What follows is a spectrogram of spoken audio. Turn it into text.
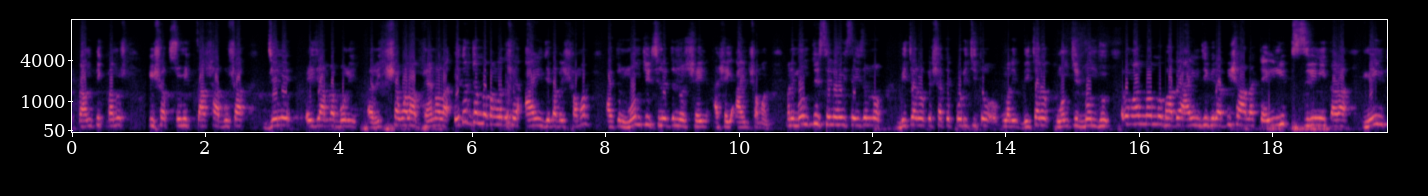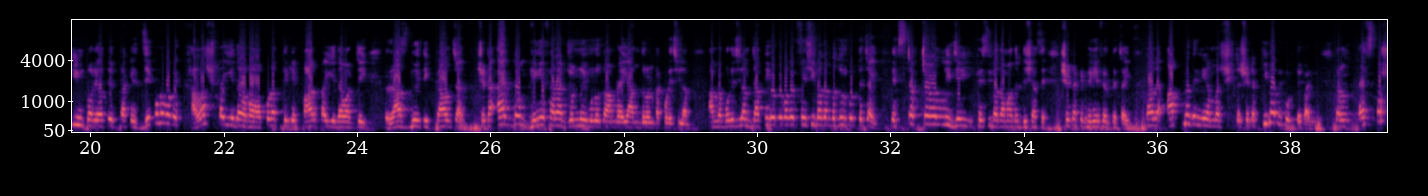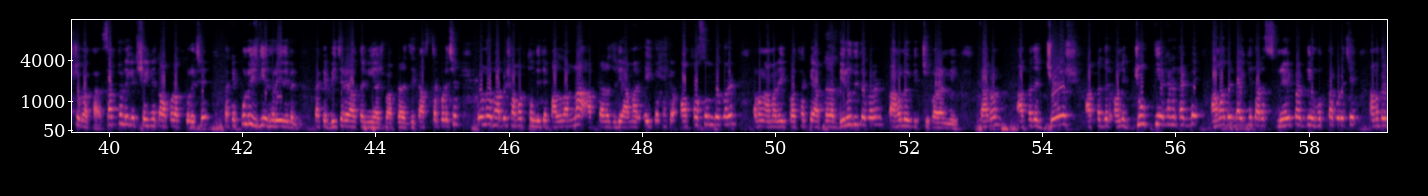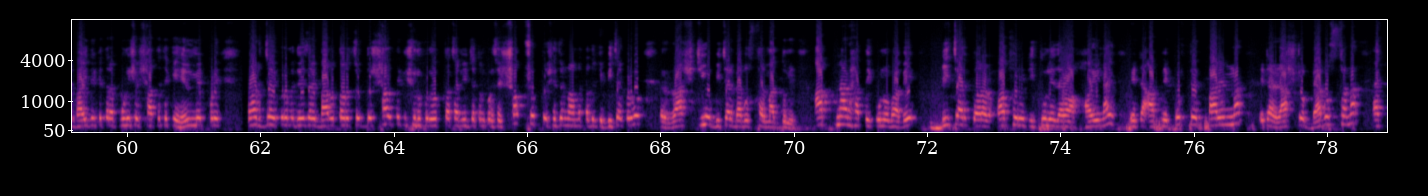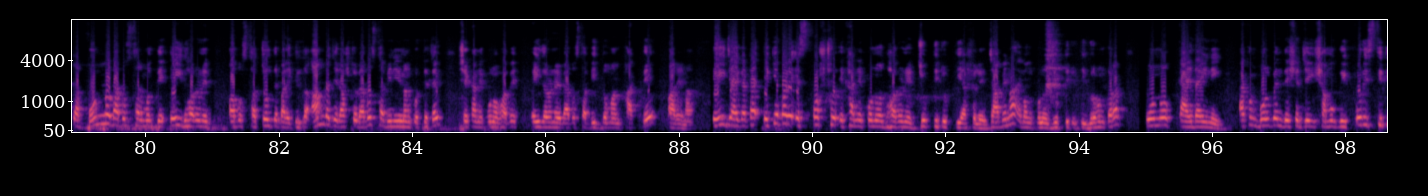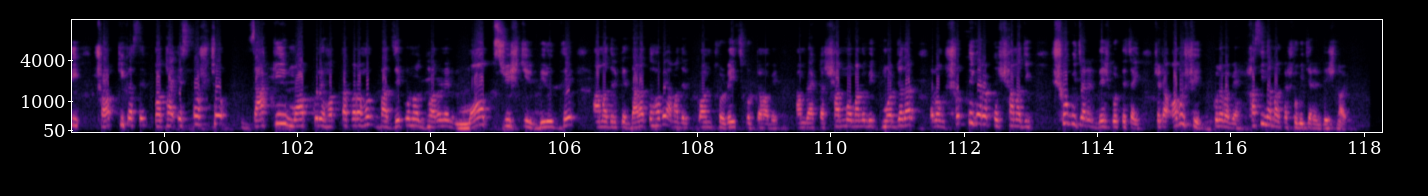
প্রান্তিক মানুষ কৃষক, শ্রমিক, চাষা বুষা জেলে, এই যে আমরা বলি, রিক্সাওয়ালা, ভ্যানওয়ালা, এদের জন্য বাংলাদেশের আইন যেভাবে সমান, একজন মন্ত্রীর ছেলের জন্য সেই সেই আইন সমান। মানে মন্ত্রীর ছেলে হয়েছে এই জন্য বিচারকের সাথে পরিচিত মানে বিচারক, মন্ত্রীর বন্ধু এবং অন্যান্য ভাবে আইনজীবীরা বিশাল একটা এলিট শ্রেণি তারা মেইনটেইন করে, অতএব তাকে যে কোনো ভাবে খালাস পাইয়ে দেওয়া বা অপরাধ থেকে পার পাইয়ে দেওয়ার যেই রাজনৈতিক কালচার সেটা একদম ভেঙে ফেলার জন্যই মূলত আমরা এই আন্দোলনটা করেছিলাম। আমরা বলেছিলাম জাতিগতভাবে ফেসিবাদ আমরা দূর করতে চাই স্ট্রাকচারালি যেই ফেসিবাদ আমাদের দেশে আছে, সেটাকে ভেঙে ফেলতে চাই। তাহলে আপনাদের নিয়ে আমরা সেটা সেটা কীভাবে করতে পারি? কারণ স্পষ্ট কথা, ছাত্রলীগের সেই নেতা অপরাধ করেছে, তাকে পুলিশ দিয়ে ধরিয়ে দেবেন, তাকে বিচারের আওতায় নিয়ে আসব, আপনারা যে কাজটা করেছেন, কোনোভাবে সমর্থন দিতে পারলাম না। আপনারা যদি আমার এই কথাকে অপছন্দ করেন এবং আমার এই কথাকে আপনারা বিরোধিতা করেন, তাহলেও কিচ্ছু করার নেই। কারণ আপনাদের জোশ, আপনাদের অনেক যুক্তি এখানে থাকবে। আমাদের ভাইকে তারা স্নাইপার দিয়ে হত্যা করেছে। আমাদের ভাইদেরকে তারা পুলিশের সাথে থেকে হেল্প হেলমেট পরে পর্যায়ক্রমে দুই হাজার বারো, তেরো, চোদ্দ সাল থেকে শুরু করে অত্যাচার নির্যাতন করেছে সব সত্য, সেজন্য আমরা তাদেরকে বিচার করব রাষ্ট্রীয় বিচার ব্যবস্থার মাধ্যমে। আপনার হাতে কোনোভাবে বিচার করার অথরিটি তুলে দেওয়া হয় নাই, এটা আপনি করতে পারেন না, এটা রাষ্ট্র ব্যবস্থা না, একটা বন্য ব্যবস্থার মধ্যে এই ধরনের অবস্থা চলতে পারে। কিন্তু আমরা যে রাষ্ট্র ব্যবস্থা বিনির্মাণ করতে চাই, সেখানে কোনোভাবে এই ধরনের ব্যবস্থা বিদ্যমান থাকতে পারে না। এই জায়গাটা একেবারে স্পষ্ট এখানে কোনো ধরনের যুক্তি টুক্তি আসলে যাবে না এবং কোনো যুক্তি টুক্তি গ্রহণ করার কোনো কায়দাই নেই। এখন বলবেন দেশের যেই সামগ্রিক পরিস্থিতি, সব ঠিক আছে, কথা স্পষ্ট। যাকেই মব করে হত্যা করা হোক বা যে কোনো ধরনের মব সৃষ্টির বিরুদ্ধে আমাদেরকে দাঁড়াতে হবে, আমাদের কণ্ঠ রেজ করতে হবে। আমরা একটা সাম্য মানবিক মর্যাদার এবং সত্যিকার অর্থে সামাজিক সুবিচারের দেশ করতে চাই। সেটা অবশ্যই কোনোভাবে হাসিনা মার্কা সুবিচারের দেশ নয়।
